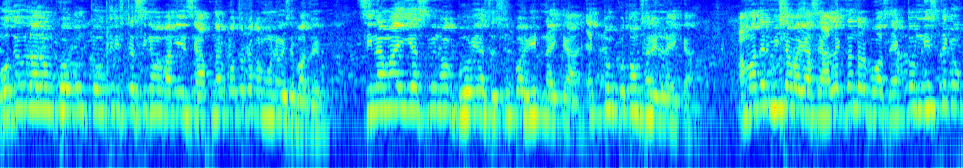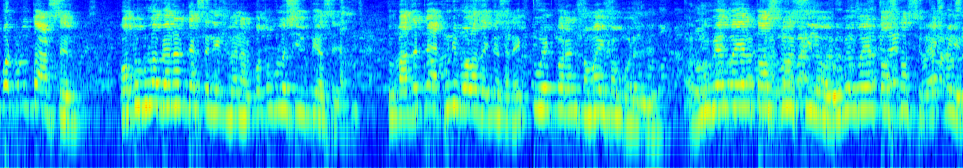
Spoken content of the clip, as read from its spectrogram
বদিউল আলম খোকন চৌত্রিশটা সিনেমা বানিয়েছে, আপনার কত টাকা মনে হয়েছে বাজেট সিনেমায় ইয়াসমিন হক বই আছে সুপার হিট নায়িকা, একদম প্রথম সারির নায়িকা। আমাদের মিশা ভাই আছে, আলেকজান্ডার বউ আছে, একদম নিচ থেকে উপর পর্যন্ত আসছেন। কতগুলো ব্যানার দেখছেন নেক্সট ব্যানার? কতগুলো শিল্পী আছে? তো বাজেটটা এখনই বলা যাইতেছে না। একটু ওয়েট করেন সময় সব বলে দেবে। রুবেল ভাইয়ের তসনস ছিল, রুবেল ভাইয়ের তসনস ছিল, এক মিনিট।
